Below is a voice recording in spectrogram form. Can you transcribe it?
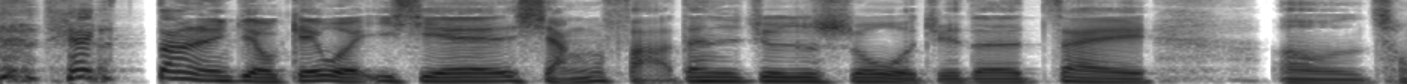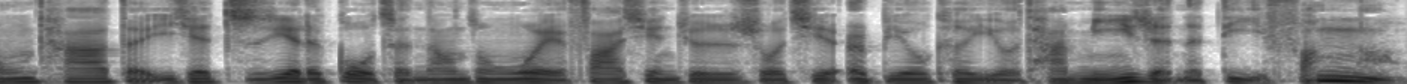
他当然有给我一些想法，但是就是说，我觉得在呃从他的一些职业的过程当中，我也发现就是说，其实耳鼻喉科有它迷人的地方啊。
